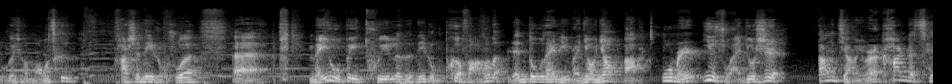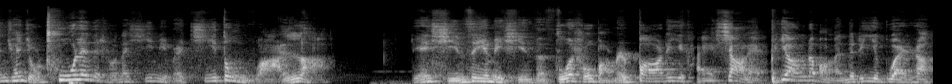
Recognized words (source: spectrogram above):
有个小茅厕，它是那种说，呃，没有被推了的那种破房子，人都在里边尿尿啊。出门一转就是，当蒋元看着陈全九出来的时候，那心里边激动完了，连寻思也没寻思，左手把门扒着一开，下来，砰着把门的这一关上，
